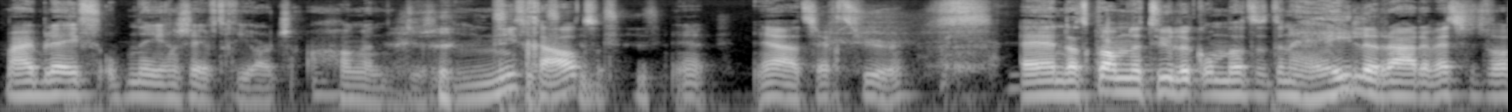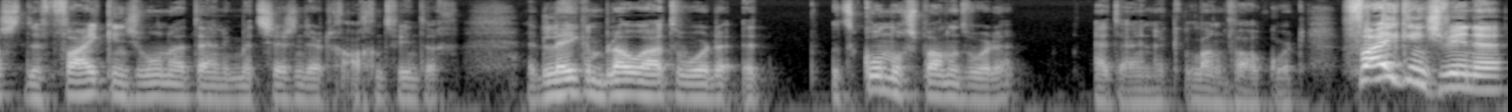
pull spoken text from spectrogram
Maar hij bleef op 79 yards hangen. Dus niet gehaald. Ja, ja, het is echt zuur. En dat kwam natuurlijk omdat het een hele rare wedstrijd was. De Vikings wonnen uiteindelijk met 36-28. Het leek een blowout te worden. Het, het kon nog spannend worden. Uiteindelijk lang val kort. Vikings winnen.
